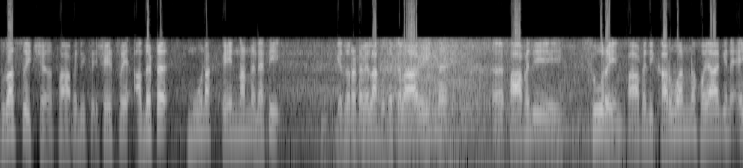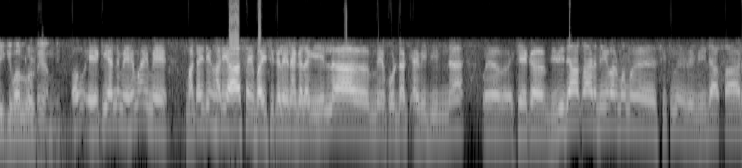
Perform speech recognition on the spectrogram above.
දුරස් වෙච්ච පාපැදි ශේෂ්ත්‍රයේ අදට මූණක් පේන්නන්න නැති ගෙදරට වෙලා හුදකලාවේ ඉන්න පාපැදි ශූරයින් පාපැදි කරුවන්න හොයාගෙන ඇයි ගෙවල් වලට යන්නේ? ඔව් ඒ කියන්නේ මෙහෙමයි මේ මට ඉතින් හරි ආසයි බයිසිකලේ නැගලා ගිහිල්ලා මේ පොඩ්ඩක් ඇවිදින්න ඔය එක එක විවිධාකාර දේවල් මම සිතුවේ. විවිධාකාර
